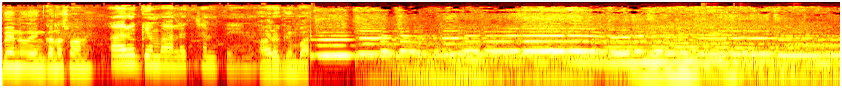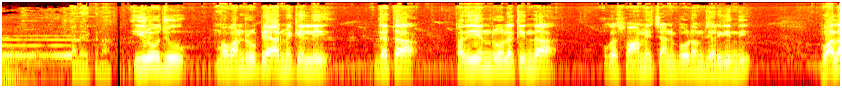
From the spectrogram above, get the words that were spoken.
చనిపోయాడు వెంకన్న స్వామి? ఆరోగ్యం బాగాలేక చనిపోయాను ఆరోగ్యం బాగా ఈరోజు మా వన్ రూపీ ఆర్మీకి వెళ్ళి గత పదిహేను రోజుల కింద ఒక స్వామి చనిపోవడం జరిగింది. వాళ్ళ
